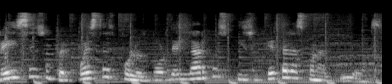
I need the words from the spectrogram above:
base superpuestas por los bordes largos y sujétalas con alfileres.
